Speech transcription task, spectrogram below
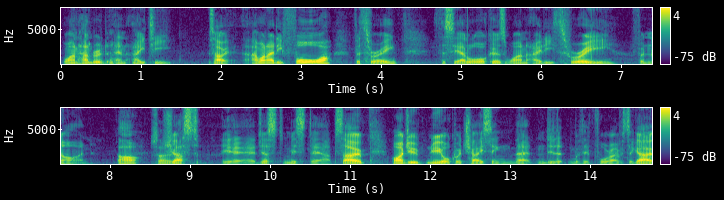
180, sorry, 184 for three. The Seattle Orcas 183 for nine. Oh, so Just yeah, just missed out. So, mind you, New York were chasing that and did it with it four overs to go.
